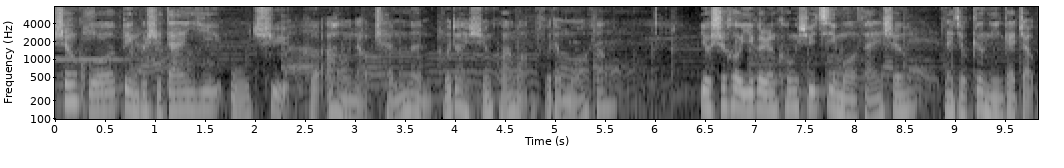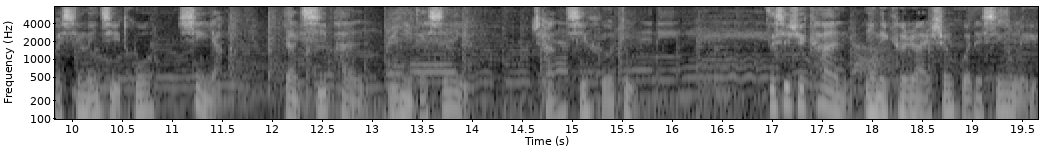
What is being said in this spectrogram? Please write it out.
生活并不是单一、无趣和懊恼、沉闷、不断循环往复的魔方。有时候，一个人空虚、寂寞、繁生，那就更应该找个心灵寄托、信仰，让期盼与你在心里长期合住。仔细去看你那颗热爱生活的心里，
